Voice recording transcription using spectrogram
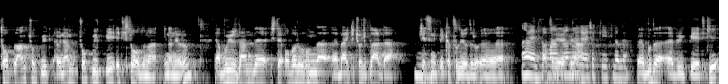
toprağın çok büyük önem, çok büyük bir etkisi olduğuna inanıyorum. Ya bu yüzden de işte oba ruhunda e, belki çocuklar da hmm. kesinlikle katılıyordur. E, evet, zaman zaman çok keyifli oluyor. E, bu da büyük bir etki.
